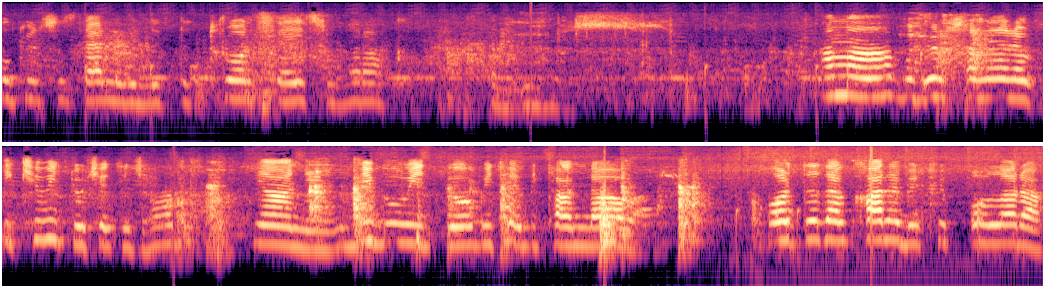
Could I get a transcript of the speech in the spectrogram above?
bugün sizlerle birlikte troll face olarak oynuyoruz. Ama bugün sanırım iki video çekeceğim. Yani bir bu video bir de bir tane daha var. Orada da kare bir küp olarak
